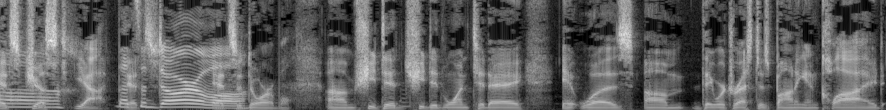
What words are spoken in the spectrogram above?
it's just yeah That's it's- adorable. it's adorable um, she did she did one today it was um, they were dressed as bonnie and clyde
